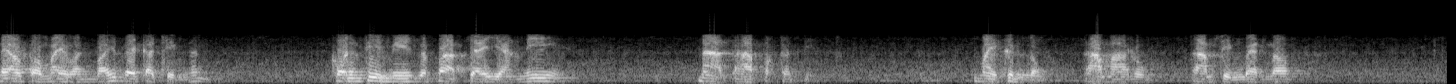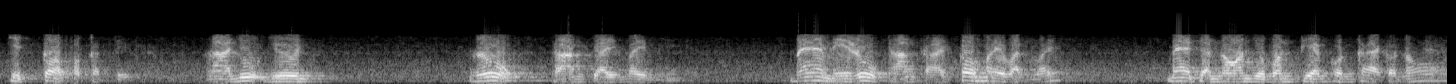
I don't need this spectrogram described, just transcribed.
แล้วก็ไม่หวั่นไหวไปกับสิ่งนั้น คนที่มีสภาพใจอย่างนี้ หน้าตาปกติ ไม่ขึ้นลง ตามอารมณ์ตามสิ่งแวดล้อมจิตก็ปกติ อายุยืน โรคทางใจไม่มี แม้มีโรคทางกายก็ไม่หวั่นไหว แม้จะนอนอยู่บนเตียงคนไข้ก็นอน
